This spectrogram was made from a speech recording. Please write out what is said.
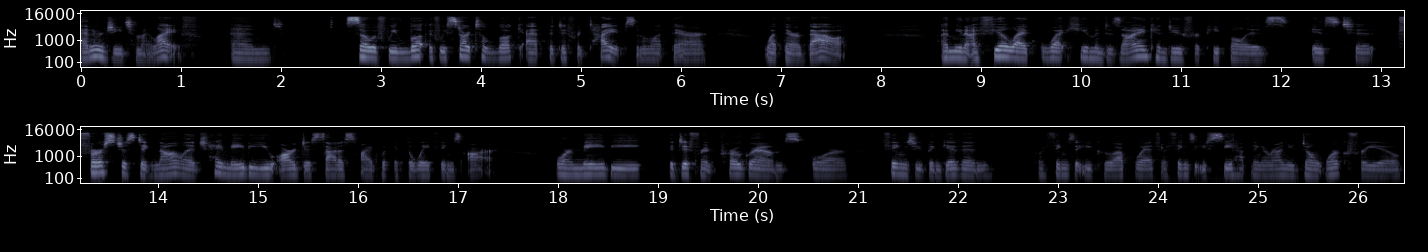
energy to my life and so if we look if we start to look at the different types and what they're what they're about i mean i feel like what human design can do for people is is to first just acknowledge hey maybe you are dissatisfied with the way things are or maybe the different programs or things you've been given or things that you grew up with or things that you see happening around you don't work for you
